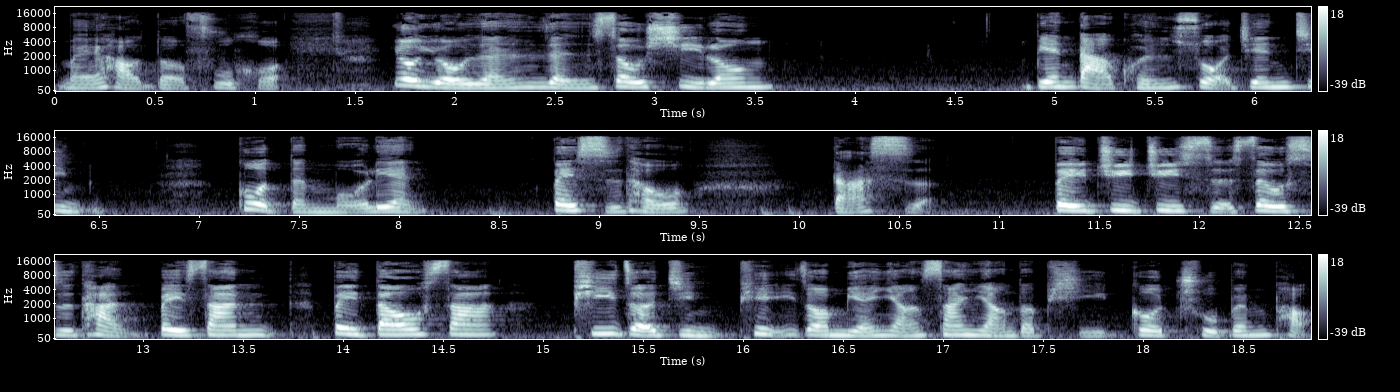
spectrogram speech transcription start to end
美好的复活；又有人忍受戏弄、鞭打、捆锁、监禁、各等磨练，被石头打死。被锯锯死，受试探，被山被刀杀，披着锦，披着绵羊、山羊的皮，各处奔跑，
